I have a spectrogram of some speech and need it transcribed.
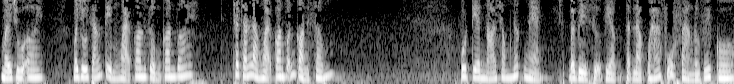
Mấy chú ơi, mấy chú sáng tìm ngoại con dùm con với. Chắc chắn là ngoại con vẫn còn sống. Út Tiên nói trong nước nghẹn, bởi vì sự việc thật là quá phũ phàng đối với cô.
